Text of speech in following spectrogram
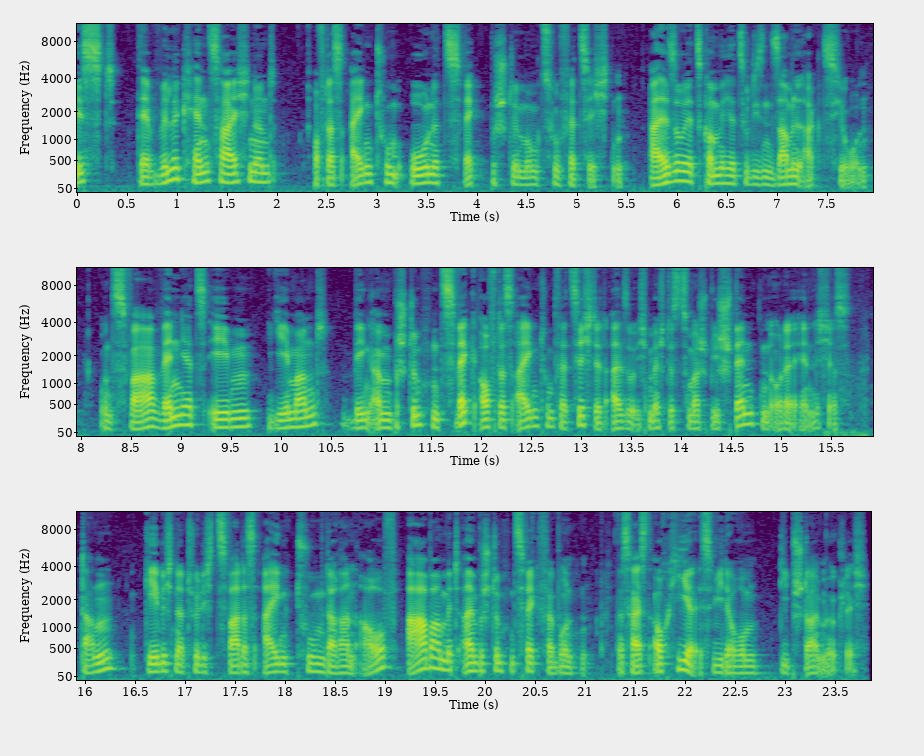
ist der Wille kennzeichnend, auf das Eigentum ohne Zweckbestimmung zu verzichten. Also, jetzt kommen wir hier zu diesen Sammelaktionen. Und zwar, wenn jetzt eben jemand wegen einem bestimmten Zweck auf das Eigentum verzichtet, also ich möchte es zum Beispiel spenden oder ähnliches, dann gebe ich natürlich zwar das Eigentum daran auf, aber mit einem bestimmten Zweck verbunden. Das heißt, auch hier ist wiederum Diebstahl möglich.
